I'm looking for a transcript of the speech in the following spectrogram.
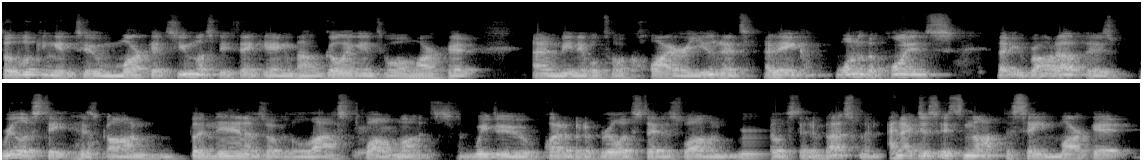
so looking into markets you must be thinking about going into a market and being able to acquire units i think one of the points that you brought up is real estate has gone bananas over the last 12 mm-hmm. months. We do quite a bit of real estate as well and real estate investment. And I just, it's not the same market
